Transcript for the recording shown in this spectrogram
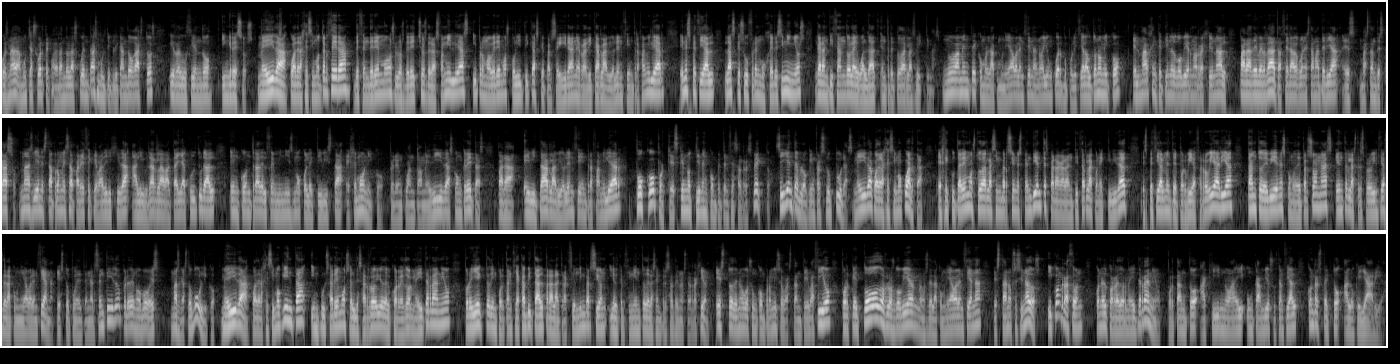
pues nada, mucha suerte cuadrando las cuentas, multiplicando gastos y reduciendo ingresos. Medida cuadragésimo tercera, defenderemos los derechos de las familias y promoveremos políticas que perseguirán erradicar la violencia intrafamiliar, en especial las que sufren mujeres y niños, garantizando la igualdad entre todas las víctimas. Nuevamente, como en la comunidad valenciana no hay un cuerpo policial autonómico, el margen que tiene el gobierno regional para de verdad hacer algo en esta materia es bastante escaso. Más bien esta promesa parece que va a a librar la batalla cultural en contra del feminismo colectivista hegemónico. Pero en cuanto a medidas concretas para evitar la violencia intrafamiliar, poco porque es que no tienen competencias al respecto. Siguiente bloque, infraestructuras. Medida cuadragésimo cuarta. Ejecutaremos todas las inversiones pendientes para garantizar la conectividad, especialmente por vía ferroviaria, tanto de bienes como de personas, entre las tres provincias de la Comunidad Valenciana. Esto puede tener sentido, pero de nuevo es más gasto público. Medida cuadragésimo quinta. Impulsaremos el desarrollo del corredor mediterráneo, proyecto de importancia capital para la atracción de inversión y el crecimiento de las empresas de nuestra región. Esto de nuevo un compromiso bastante vacío porque todos los gobiernos de la comunidad valenciana están obsesionados y con razón con el corredor mediterráneo. Por tanto, aquí no hay un cambio sustancial con respecto a lo que ya había.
